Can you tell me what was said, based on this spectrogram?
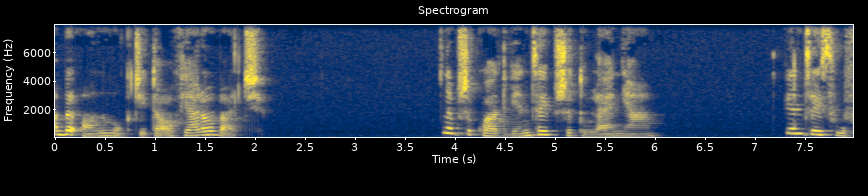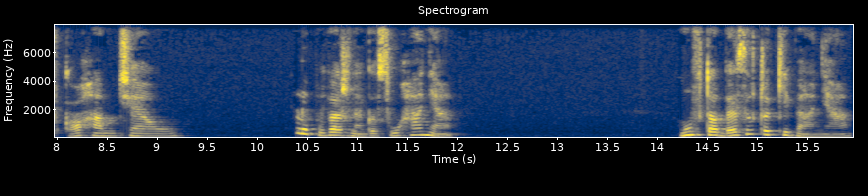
aby on mógł ci to ofiarować. Na przykład więcej przytulenia, więcej słów kocham cię lub uważnego słuchania. Mów to bez oczekiwania,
